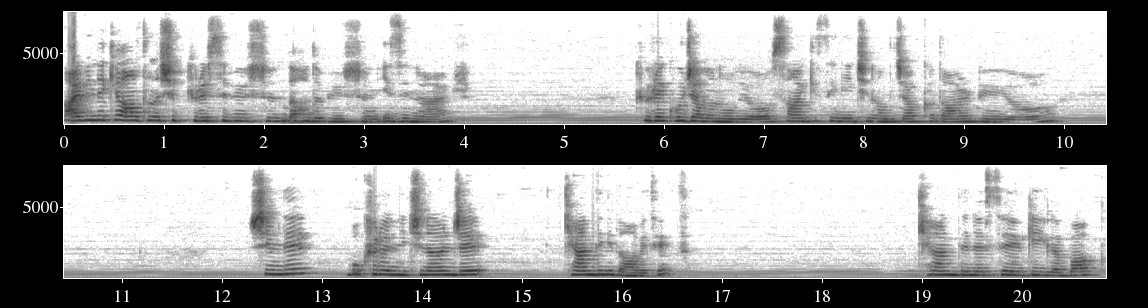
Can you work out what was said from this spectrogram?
Kalbindeki altın ışık küresi büyüsün, daha da büyüsün, izin ver. Küre kocaman oluyor, sanki seni için alacak kadar büyüyor. Şimdi bu kürenin içine önce kendini davet et. Kendine sevgiyle bak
